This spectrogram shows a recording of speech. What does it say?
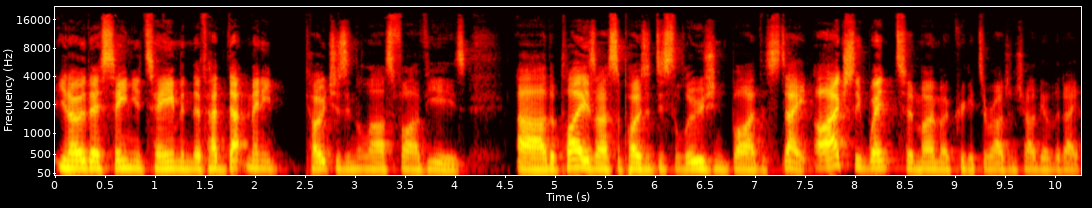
you know, their senior team and they've had that many coaches in the last five years. Uh, the players, I suppose, are disillusioned by the state. I actually went to Momo Cricket to Rajan Shah the other day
